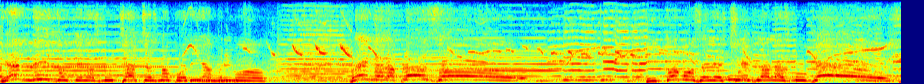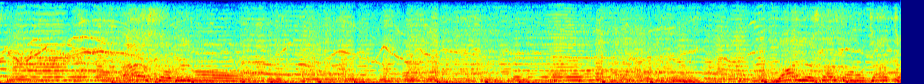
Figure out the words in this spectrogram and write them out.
¿Quién dijo que las muchachas no podían, primo? ¡Venga el aplauso! ¿Y cómo se les chifla a las mujeres? Ahí está esta muchacha,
